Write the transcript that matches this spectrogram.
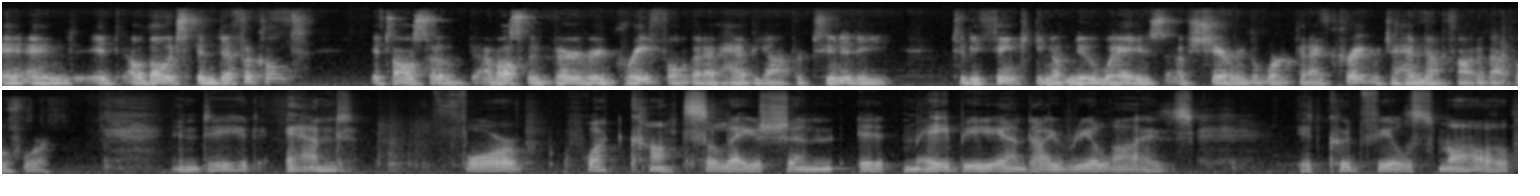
and it, although it's been difficult, it's also I've also been very very grateful that I've had the opportunity to be thinking of new ways of sharing the work that I create, which I had not thought about before. Indeed, and for what consolation it may be, and I realize it could feel small.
